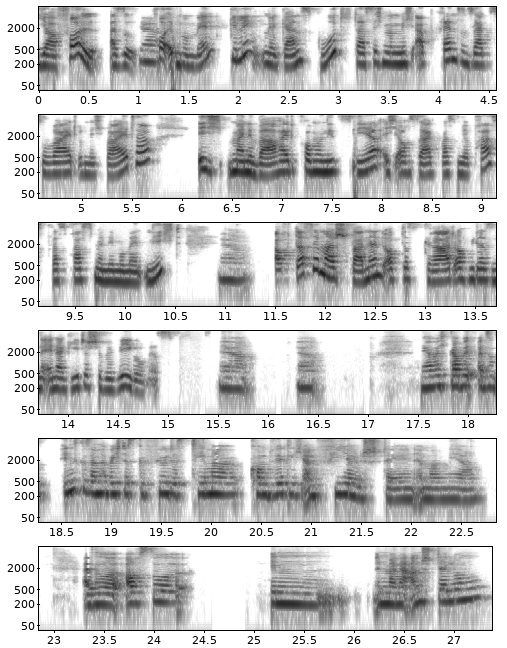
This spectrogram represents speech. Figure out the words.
ja, voll. Also ja. Voll, im Moment gelingt mir ganz gut, dass ich mich abgrenze und sage, so weit und nicht weiter. Ich meine Wahrheit kommuniziere, ich auch sage, was mir passt, was passt mir in dem Moment nicht. Ja. Auch das ist ja mal spannend, ob das gerade auch wieder so eine energetische Bewegung ist. Ja, ja. Ja, aber ich glaube, also insgesamt habe ich das Gefühl, das Thema kommt wirklich an vielen Stellen immer mehr. Also auch so in, in meiner Anstellung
